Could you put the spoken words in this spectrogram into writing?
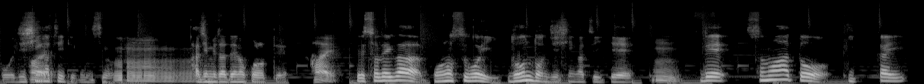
こう自信がついていくんですよ。うんうんうんうん。始めたての頃って。はい。で、それがものすごいどんどん自信がついて、うん。で、その後、一回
